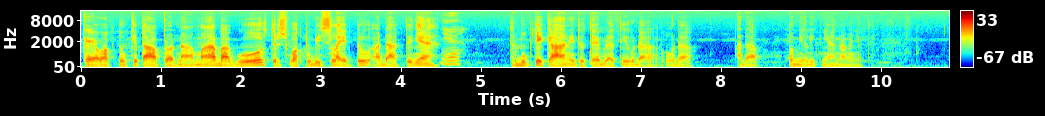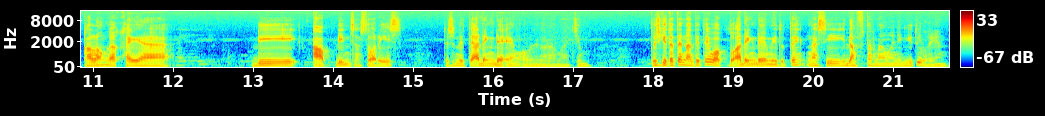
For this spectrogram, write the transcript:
kayak waktu kita upload nama bagus terus waktu di slide tuh ada aktenya Ya. terbukti kan itu teh berarti udah udah ada pemiliknya namanya teh kalau enggak kayak di up di instastories terus nanti ada yang DM apa segala macem terus kita teh nanti teh waktu ada yang DM itu teh ngasih daftar namanya gitu loh yang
